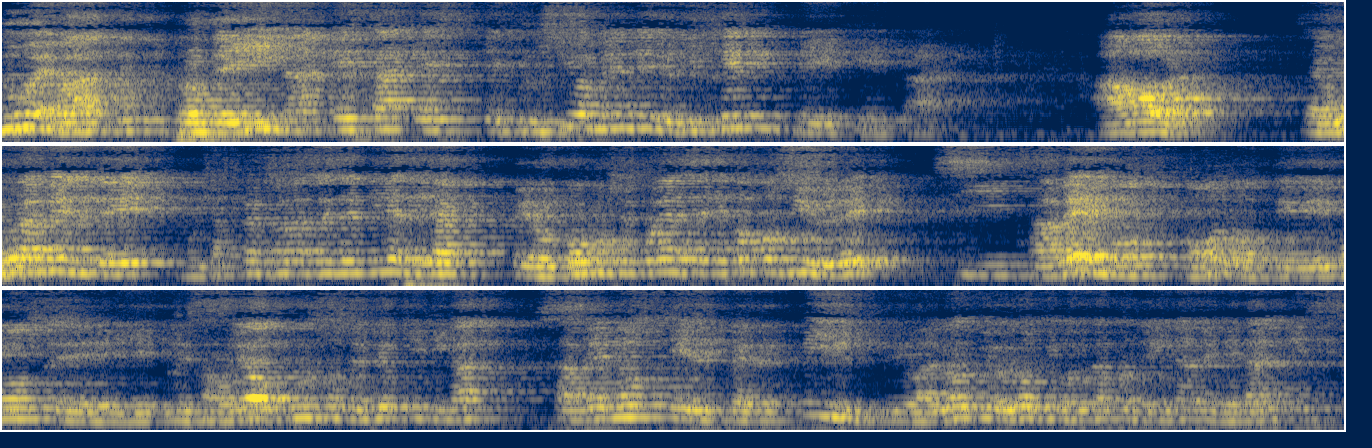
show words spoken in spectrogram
nueva proteína, esta es exclusivamente de origen vegetal. Ahora, seguramente muchas personas en el día dirán, pero ¿cómo se puede hacer esto posible si sabemos, ¿no? los que hemos eh, desarrollado cursos de bioquímica, sabemos que el perfil de valor biológico de una proteína vegetal es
